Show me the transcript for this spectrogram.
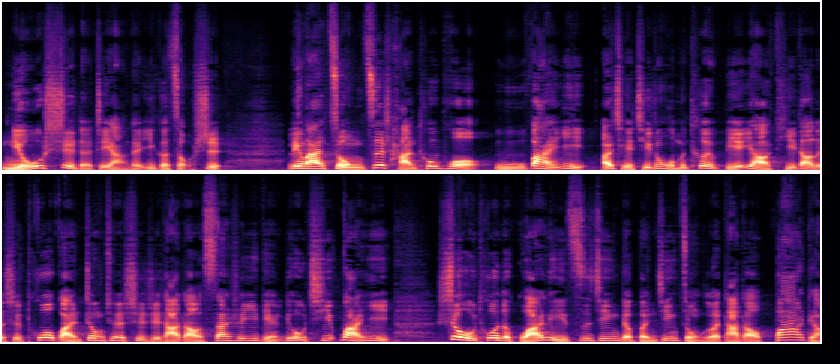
牛市的这样的一个走势。另外，总资产突破五万亿，而且其中我们特别要提到的是，托管证券的市值达到三十一点六七万亿，受托的管理资金的本金总额达到八点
